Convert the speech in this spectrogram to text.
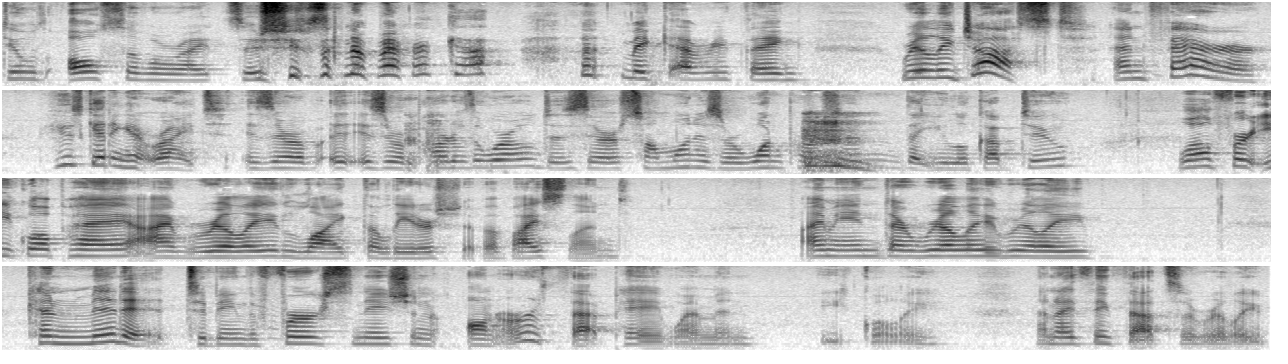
deal with all civil rights issues in America, make everything really just and fair. Who's getting it right? Is there a, is there a part of the world? Is there someone? Is there one person that you look up to? Well, for equal pay, I really like the leadership of Iceland. I mean, they're really, really committed to being the first nation on earth that pay women equally. And I think that's a really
